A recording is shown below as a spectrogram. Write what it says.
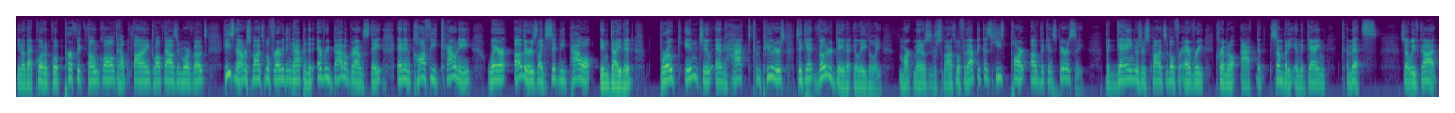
you know, that quote unquote perfect phone call to help find 12,000 more votes. He's now responsible for everything that happened in every battleground state and in Coffee County, where others like Sidney Powell indicted broke into and hacked computers to get voter data illegally. Mark Meadows is responsible for that because he's part of the conspiracy. The gang is responsible for every criminal act that somebody in the gang commits. So we've got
